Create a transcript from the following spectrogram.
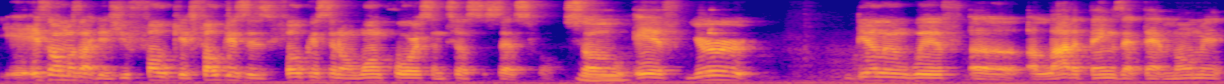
it's almost like this. You focus. Focus is focusing on one course until successful. So mm-hmm. if you're dealing with uh, a lot of things at that moment,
